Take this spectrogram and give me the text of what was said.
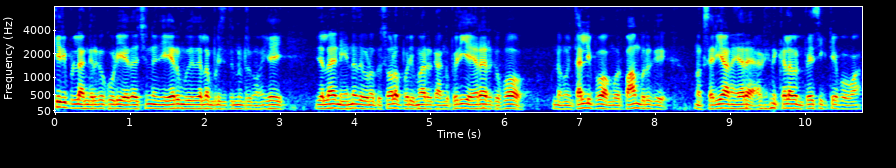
கிரிப்பில் அங்கே இருக்கக்கூடிய ஏதோ சின்ன எறும்பு இதெல்லாம் பிடிச்சி தின்னுட்டுருக்கோம் ஏய் இதெல்லாம் நீ என்னது? உனக்கு சோளப்பொரி மாதிரி இருக்குது அங்கே பெரிய இறை இருக்குது போ. இன்னும் கொஞ்சம் தள்ளி போ. அங்கே ஒரு பாம்பு இருக்குது உனக்கு சரியான இறை அப்படின்னு கிழவன் பேசிக்கிட்டே போவான்.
